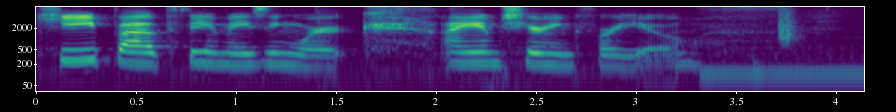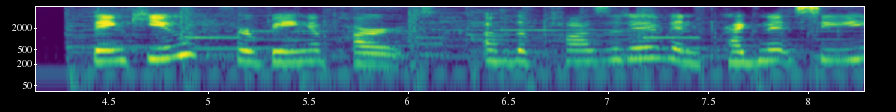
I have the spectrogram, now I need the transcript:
Keep up the amazing work. I am cheering for you. Thank you for being a part of the Positive in Pregnancy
